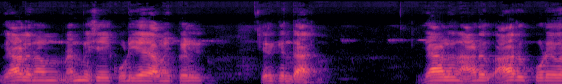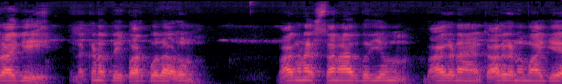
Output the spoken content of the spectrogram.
வியாழனும் நன்மை செய்யக்கூடிய அமைப்பில் இருக்கின்றார். வியாழன் ஆடு ஆறு கூடியவராகி லக்கணத்தை பார்ப்பதாலும் வாகன ஸ்தானாதிபதியும் வாகன காரகணமாகிய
